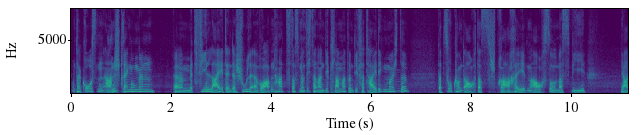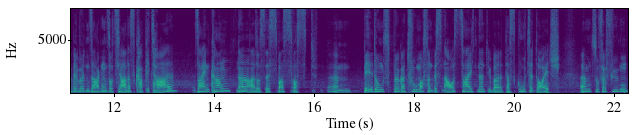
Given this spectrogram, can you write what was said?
unter großen Anstrengungen ähm, mit viel Leid in der Schule erworben hat, dass man sich dann an die klammert und die verteidigen möchte. Mhm. Dazu kommt auch, dass Sprache eben auch so was wie, ja, wir würden sagen, soziales Kapital sein kann. Ne? Also es ist was, was ähm, Bildungsbürgertum auch so ein bisschen auszeichnet, über das gute Deutsch ähm, zu verfügen.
